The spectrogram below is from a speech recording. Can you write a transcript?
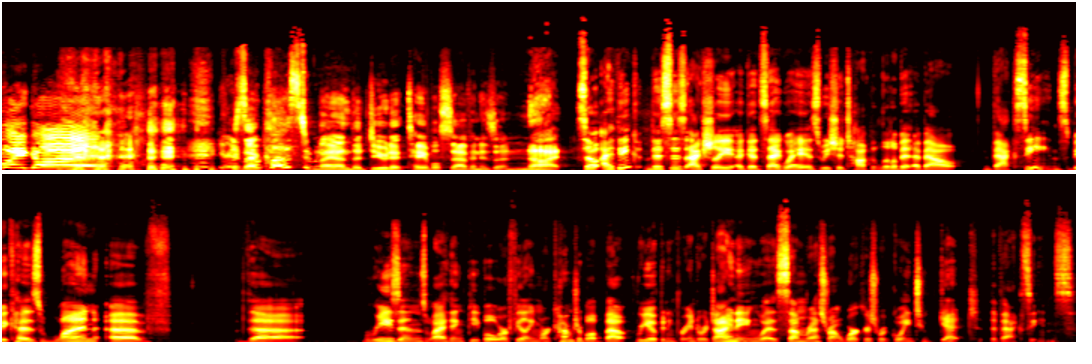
my God. You're so close to me. Man, the dude at table seven is a nut. So I think this is actually a good segue is we should talk a little bit about vaccines because one of the reasons why I think people were feeling more comfortable about reopening for indoor dining was some restaurant workers were going to get the vaccines.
